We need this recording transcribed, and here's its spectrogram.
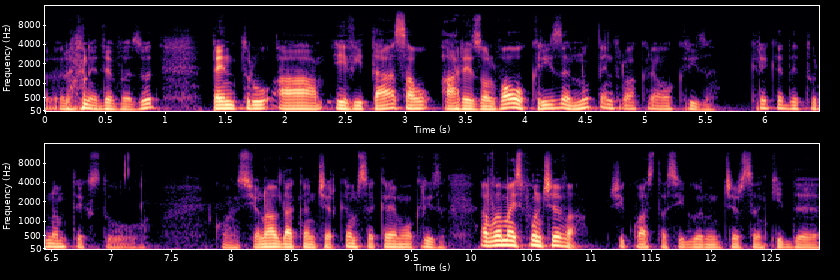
rămâne de văzut, pentru a evita sau a rezolva o criză, nu pentru a crea o criză. Cred că deturnăm textul constituțional dacă încercăm să creăm o criză. A, vă mai spun ceva și cu asta sigur încerc să închid uh,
